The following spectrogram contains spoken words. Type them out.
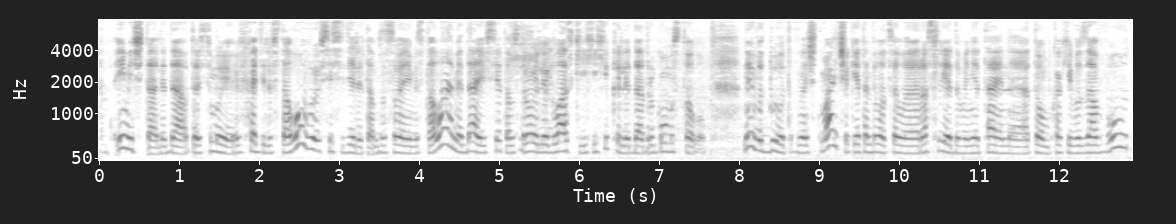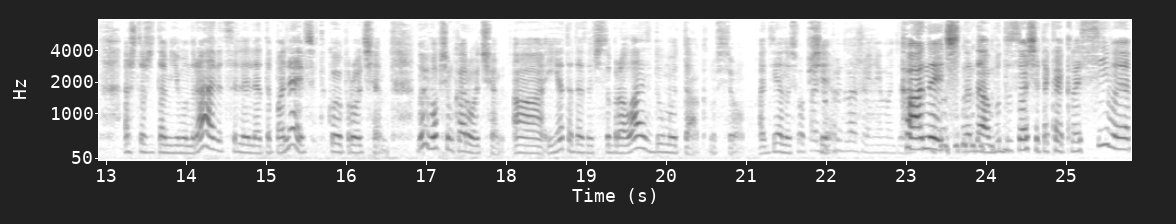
там. И мечтали, да. То есть мы ходили в столовую, все сидели там за своими столами, да, и все там строили Хихикали. глазки и хихикали, да, другому столу. Ну и вот был этот, значит, мальчик, я там вела целое расследование тайное о том, как его зовут, а что же там ему нравится, ля-ля тополя и все такое прочее. Ну и, в общем, короче, а, я тогда, значит, собралась, думаю, так, ну все, оденусь вообще. Пойду предложение ему делать. Конечно, да, буду вообще такая красивая.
